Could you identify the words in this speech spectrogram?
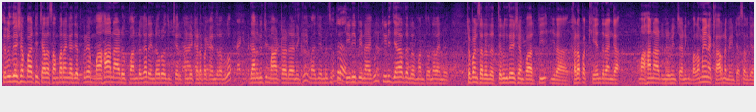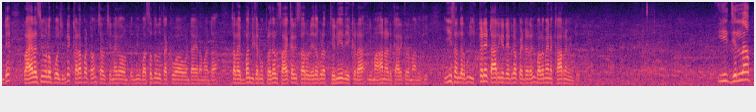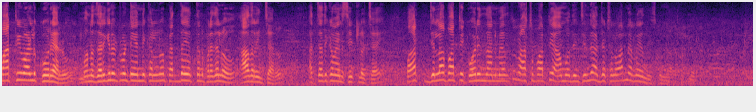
Telugu Desam party చాలా సంబరంగా జరుపుకునే మహానాడు పండుగ రెండవ రోజుకు చేరుకుంది కడప కేంద్రంలో. దాని గురించి మాట్లాడడానికి మాజీ ఎమ్మెల్సీ టీడీపీ నాయకులు టీడీ జనార్దన్ గారు మనతో ఉన్నారు. ఆయన చెప్పండి సార్ తెలుగుదేశం పార్టీ ఇలా కడప కేంద్రంగా మహానాడు నిర్మించడానికి బలమైన కారణం ఏంటి? అసలు అంటే రాయలసీమలో పోల్చుకుంటే కడప టౌన్ చాలా చిన్నగా ఉంటుంది వసతులు తక్కువ ఉంటాయన్నమాట. చాలా ఇబ్బందికరం ప్రజలు సహకరిస్తారో లేదో కూడా తెలియదు ఇక్కడ ఈ మహానాడు కార్యక్రమానికి. ఈ సందర్భంలో ఇక్కడే టార్గెటెడ్గా పెట్టడానికి బలమైన కారణం ఏంటి? ఈ జిల్లా పార్టీ వాళ్ళు కోరారు. మొన్న జరిగినటువంటి ఎన్నికల్లో పెద్ద ఎత్తున ప్రజలు ఆదరించారు. అత్యధికమైన సీట్లు వచ్చాయి. పార్టీ జిల్లా పార్టీ కోరిన దాని మీద రాష్ట్ర పార్టీ ఆమోదించింది. అధ్యక్షుల వారు నిర్ణయం తీసుకున్నారు.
